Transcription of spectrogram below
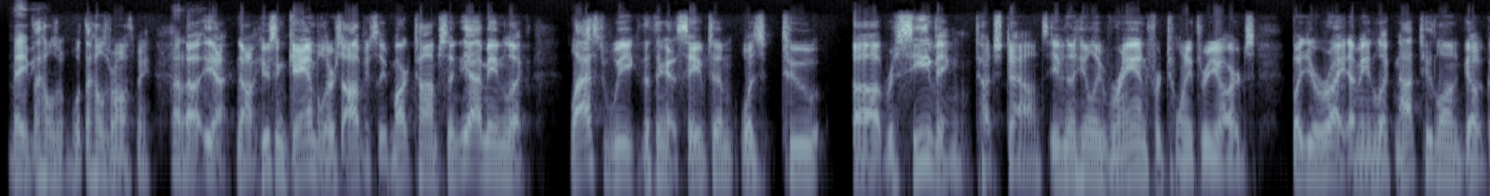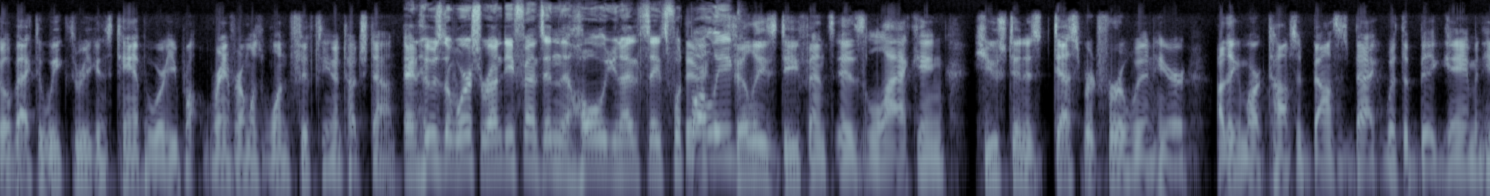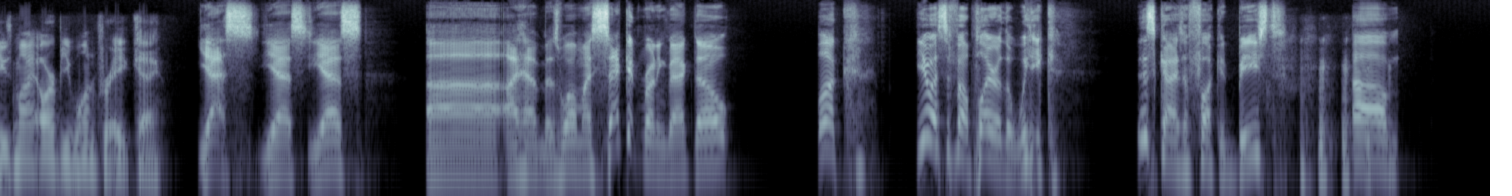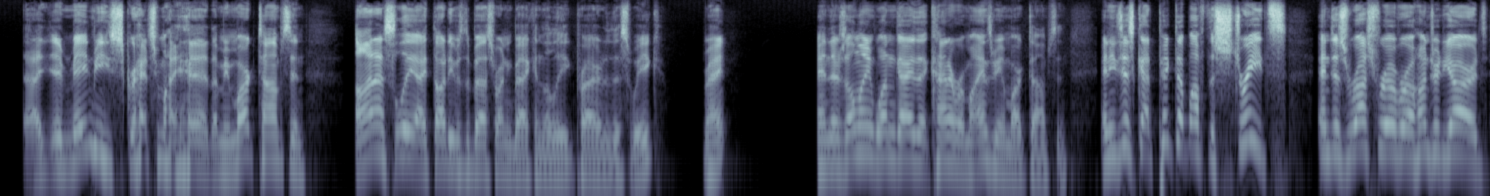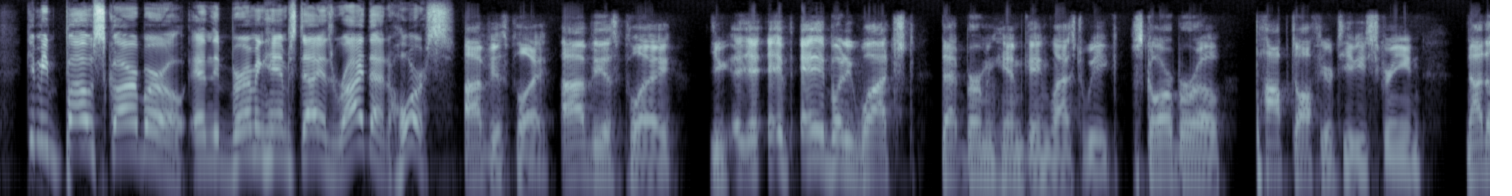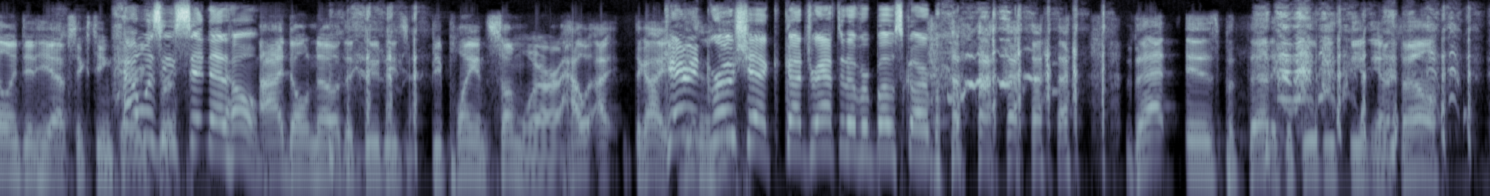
Maybe. What the hell's what the hell's wrong with me? I don't know. Uh, yeah, no, Houston Gamblers, obviously. Mark Thompson. Yeah, I mean, look, last week the thing that saved him was two uh, receiving touchdowns, even though he only ran for 23 yards. But you're right. I mean, look, not too long ago, go back to week three against Tampa, where he ran for almost 150 and a touchdown. And who's the worst run defense in the whole United States Football Their- League? Philly's defense is lacking. Houston is desperate for a win here. I think Mark Thompson bounces back with a big game, and he's my RB one for 8K. Yes, yes, yes. Uh, I have him as well. My second running back, though. Look, USFL Player of the Week. This guy's a fucking beast. um, uh, it made me scratch my head. I mean, Mark Thompson. Honestly, I thought he was the best running back in the league prior to this week, right? And there's only one guy that kind of reminds me of Mark Thompson, and he just got picked up off the streets and just rushed for over hundred yards. Give me Bo Scarborough and the Birmingham Stallions. Ride that horse. Obvious play. Obvious play. You if anybody watched that Birmingham game last week, Scarborough popped off your TV screen. Not only did he have 16 carries, How was for- he sitting at home? I don't know. The dude needs to be playing somewhere. How I the guy Garrett Groshek got drafted over Bo Scarborough. that is pathetic. The dude needs to be in the NFL.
